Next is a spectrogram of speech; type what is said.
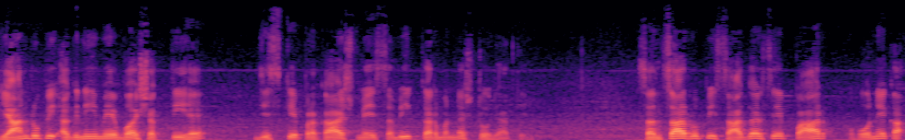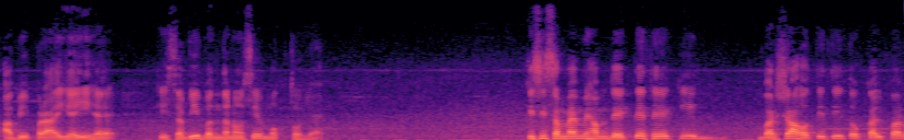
ज्ञान रूपी अग्नि में वह शक्ति है जिसके प्रकाश में सभी कर्म नष्ट हो जाते हैं। संसार रूपी सागर से पार होने का अभिप्राय यही है कि सभी बंधनों से मुक्त हो जाए। किसी समय में हम देखते थे कि वर्षा होती थी तो कल पर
